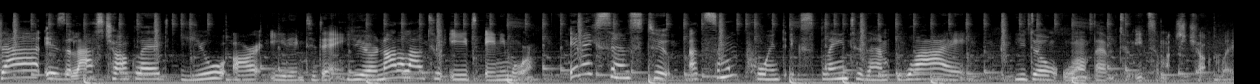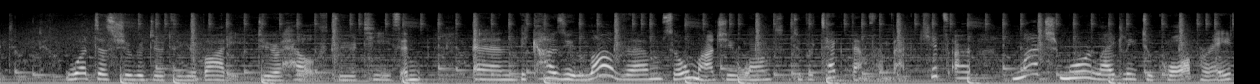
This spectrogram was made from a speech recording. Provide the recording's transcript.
that is the last chocolate you are eating today, you're not allowed to eat anymore. It makes sense to, at some point, explain to them why you don't want them to eat so much chocolate. What does sugar do to your body, to your health, to your teeth, and and because you love them so much, you want to protect them from that. Kids are much more likely to cooperate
